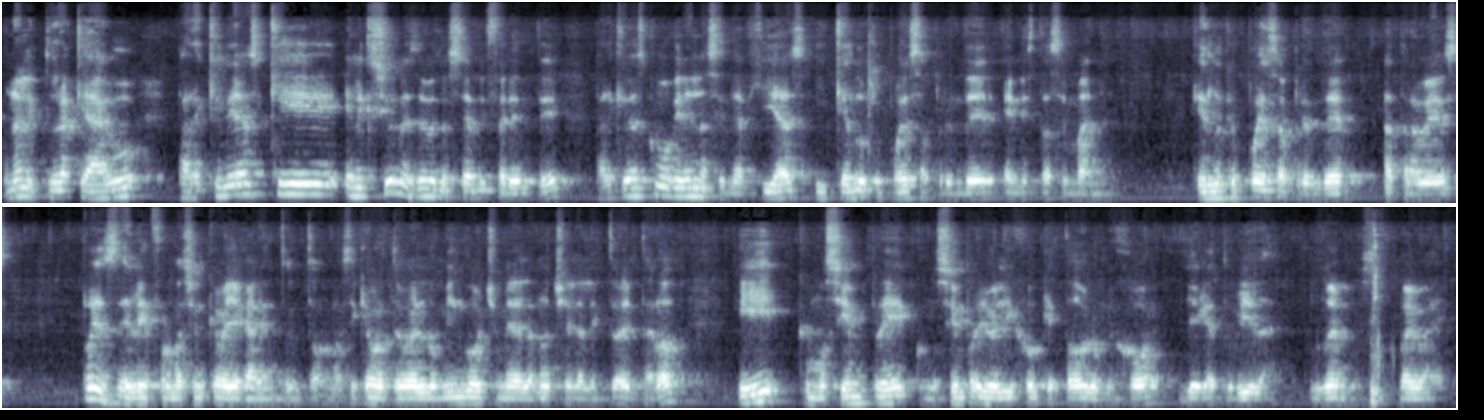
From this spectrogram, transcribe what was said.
una lectura que hago para que veas qué elecciones debes de hacer diferente, para que veas cómo vienen las energías y qué es lo que puedes aprender en esta semana, qué es lo que puedes aprender a través pues, de la información que va a llegar en tu entorno. Así que bueno, te veo el domingo, ocho y media de la noche, en la lectura del tarot. Y como siempre, como siempre yo elijo que todo lo mejor llegue a tu vida. Nos. Bye bye.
